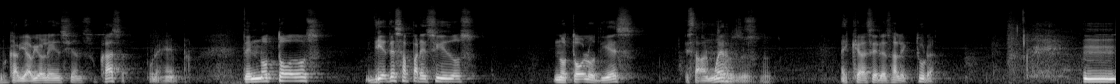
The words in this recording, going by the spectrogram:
porque había violencia en su casa, por ejemplo. Entonces no todos, 10 desaparecidos, no todos los 10 estaban muertos. Hay que hacer esa lectura. Mm,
